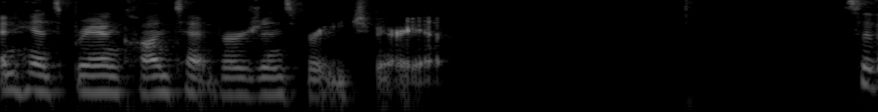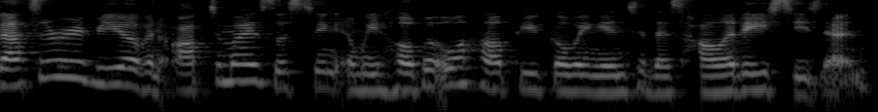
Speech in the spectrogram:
enhanced brand content versions for each variant. So that's a review of an optimized listing, and we hope it will help you going into this holiday season.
